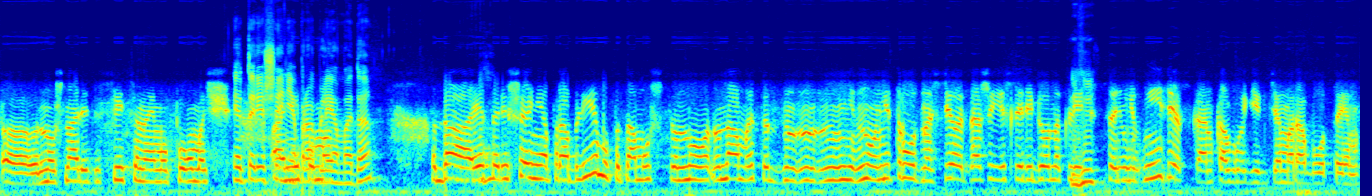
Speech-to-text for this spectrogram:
нужна ли действительно ему помощь. Это решение Они проблемы, помог... да? Да, это решение проблемы, потому что ну, нам это ну, не трудно сделать, даже если ребенок лечится не в НИДе онкологии, где мы работаем,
